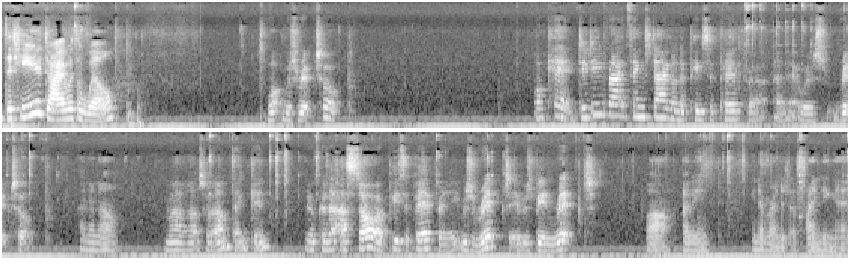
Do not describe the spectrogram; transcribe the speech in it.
Did he die with a will? What was ripped up? Okay, did he write things down on a piece of paper and it was ripped up? I don't know. Well, that's what I'm thinking. You know, because I, I saw a piece of paper and it was ripped. It was being ripped. Well, I mean, he never ended up finding it.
